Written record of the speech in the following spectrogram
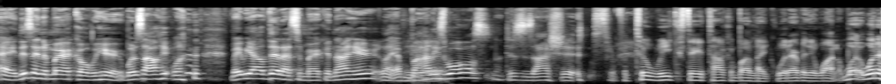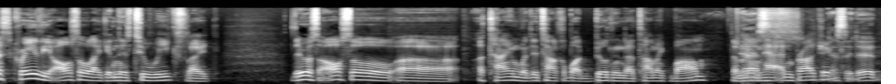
Hey, this ain't America over here. What is out here? Maybe out there that's America, not here. Like behind Yeah. these walls, this is our shit. so for two weeks they talk about like whatever they want. What what is crazy also like in these two weeks, like there was also uh, a time when they talk about building the atomic bomb, the Yes. Manhattan Project. Yes, they did.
